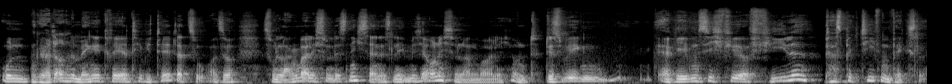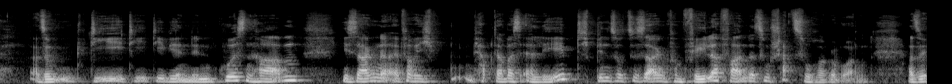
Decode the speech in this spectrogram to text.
Und gehört auch eine Menge Kreativität dazu. Also so langweilig soll das nicht sein. Das Leben ist ja auch nicht so langweilig. Und deswegen ergeben sich für viele Perspektivenwechsel. Also die, die, die wir in den Kursen haben, die sagen dann einfach, ich, ich habe da was erlebt, ich bin sozusagen vom Fehlerfahnder zum Schatzsucher geworden. Also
